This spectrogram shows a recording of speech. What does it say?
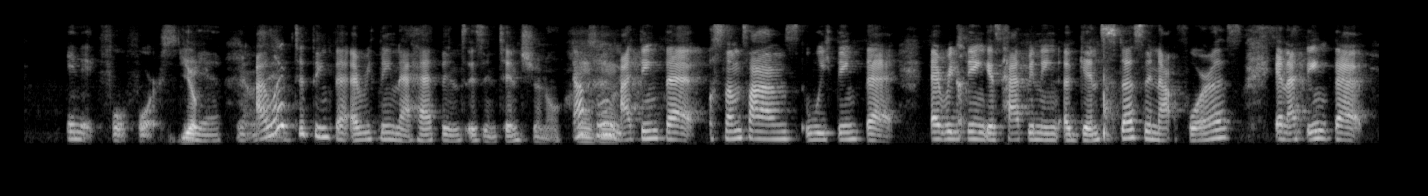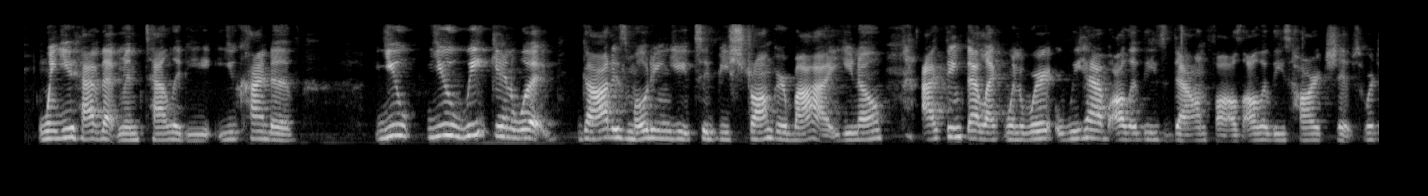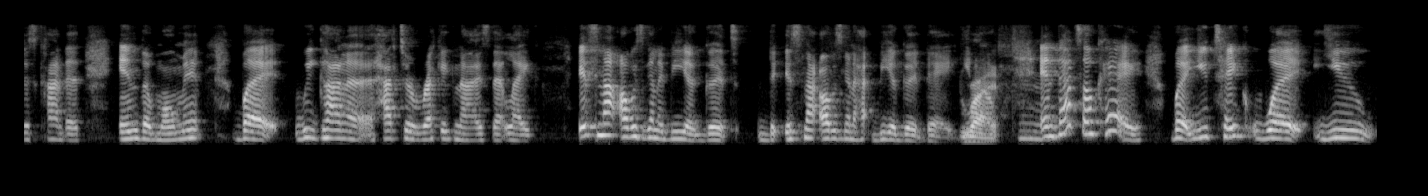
in it full force Yep. Yeah. you know I I'm like to think that everything that happens is intentional. absolutely mm-hmm. I think that sometimes we think that everything is happening against us and not for us. And I think that when you have that mentality, you kind of you you weaken what God is molding you to be stronger by, you know? I think that like when we're we have all of these downfalls, all of these hardships, we're just kind of in the moment, but we kind of have to recognize that like it's not always going to be a good it's not always going to ha- be a good day you know? Right. Mhm. and that's okay but you take what you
